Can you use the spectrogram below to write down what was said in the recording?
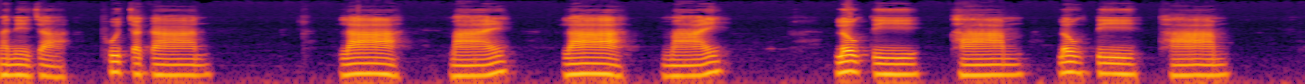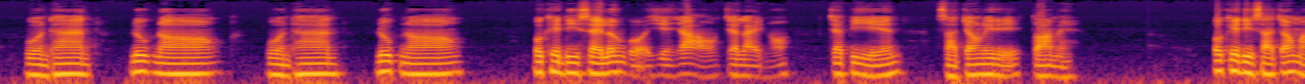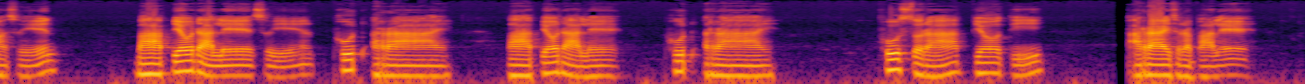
มเนจาผู้จัดการ ลาหมายลาหมายโลกตีทามโลกตีทามบนท่านลูกน้องဝန်ထမ်းလူကနောင်โอเคဒီဆယ်လုံးကိုအရင်ရအောင်ကြက်လိုက်နော်ကြက်ပြီးရင်စာကြောင်းလေးတွေသွားမယ်โอเคဒီစာကြောင်းမှာဆိုရင်ဘာပြောတာလဲဆိုရင် put อะไรဘာပြောတာလဲ put อะไร put ဆိုတာပြောသည်อะไรဆိုတာဘာလဲ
